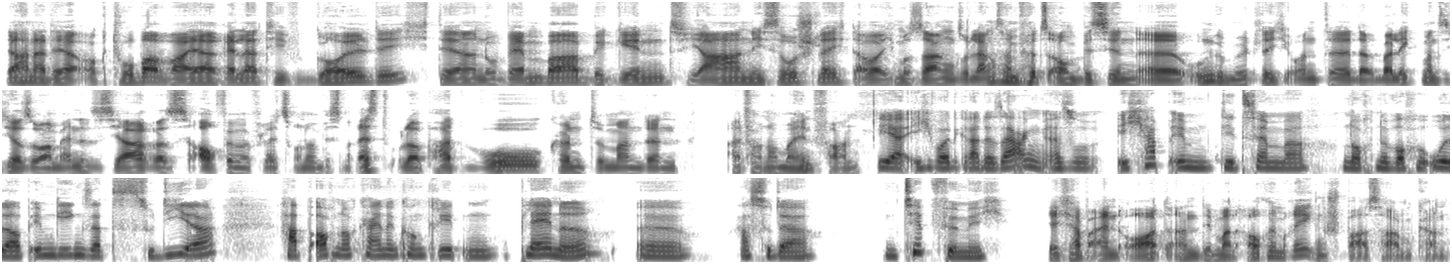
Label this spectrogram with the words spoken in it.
Ja, Hanna, der Oktober war ja relativ goldig. Der November beginnt, ja, nicht so schlecht, aber ich muss sagen, so langsam wird es auch ein bisschen äh, ungemütlich. Und äh, da überlegt man sich ja so am Ende des Jahres, auch wenn man vielleicht so noch ein bisschen Resturlaub hat, wo könnte man denn einfach nochmal hinfahren? Ja, ich wollte gerade sagen, also ich habe im Dezember noch eine Woche Urlaub, im Gegensatz zu dir, habe auch noch keine konkreten Pläne. Äh, hast du da einen Tipp für mich? Ich habe einen Ort, an dem man auch im Regen Spaß haben kann.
